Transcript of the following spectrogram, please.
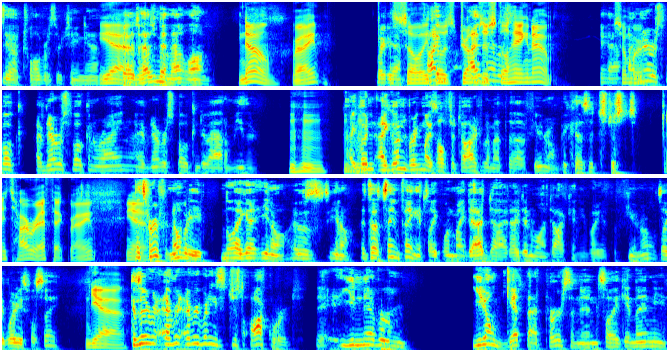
Yeah, twelve or thirteen. Yeah. Yeah. It hasn't been that long. No, right? Yeah. So I've- those drums I've are never still hanging out. Yeah, somewhere. I've never spoke. I've never spoken to Ryan. I've never spoken to Adam either. Mm-hmm, I couldn't. I couldn't bring myself to talk to them at the funeral because it's just. It's horrific, right? Yeah. It's horrific. Nobody. Like you know, it was. You know, it's that same thing. It's like when my dad died. I didn't want to talk to anybody at the funeral. It's like, what are you supposed to say? yeah. Because every, every, everybody's just awkward. You never. You don't get that person, and it's like, and then you.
